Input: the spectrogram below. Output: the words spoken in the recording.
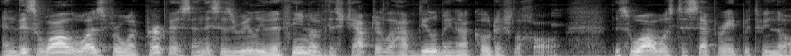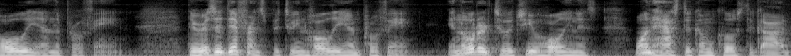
And this wall was for what purpose? And this is really the theme of this chapter, Lahavdil ben HaKodesh L'chol. This wall was to separate between the holy and the profane. There is a difference between holy and profane. In order to achieve holiness, one has to come close to God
